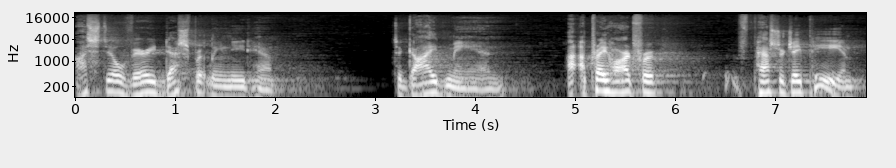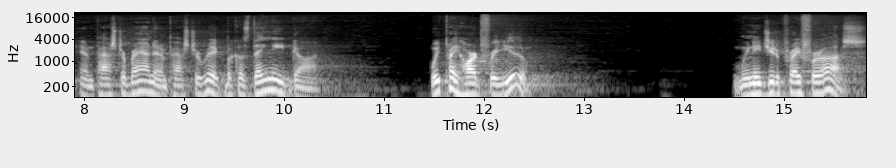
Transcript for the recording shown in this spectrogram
I still very desperately need him to guide me. And I, pray hard for Pastor JP and, and Pastor Brandon and Pastor Rick because they need God. We pray hard for you. We need you to pray for us.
